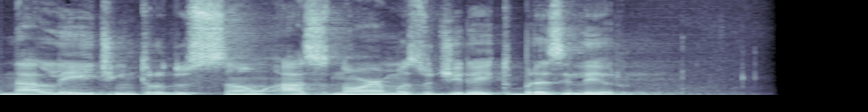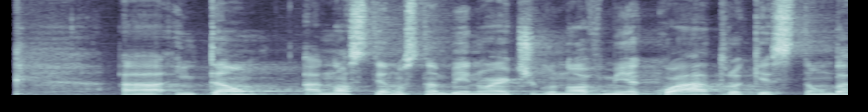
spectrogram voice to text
na Lei de Introdução às Normas do Direito Brasileiro. Ah, então, ah, nós temos também no artigo 964 a questão da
